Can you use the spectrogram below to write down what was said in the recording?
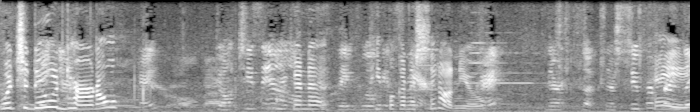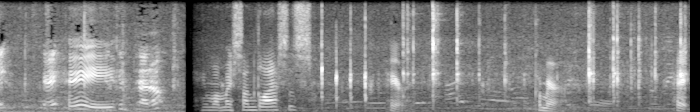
What you doing, turtle? Okay. Don't chase the animals. gonna- people gonna sit on you. Okay. They're look. They're super Hey. friendly. Okay. Hey. You can pet them. You want my sunglasses? Here. Come here. Hey.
